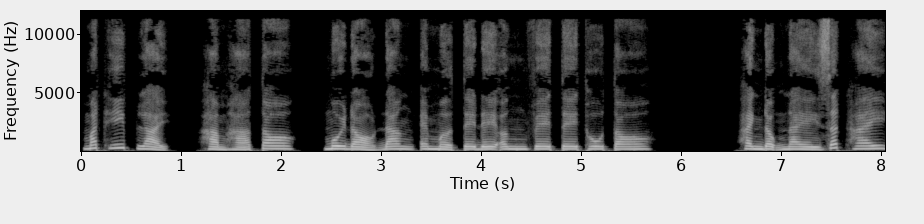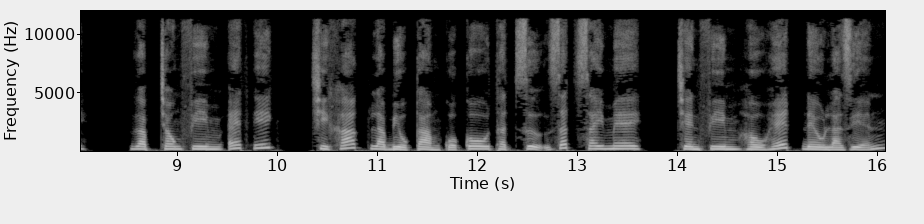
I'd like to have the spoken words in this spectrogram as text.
mắt híp lại, hàm há to, môi đỏ đang MTD ân VT thô to. Hành động này rất hay, gặp trong phim SX, chỉ khác là biểu cảm của cô thật sự rất say mê, trên phim hầu hết đều là diễn.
